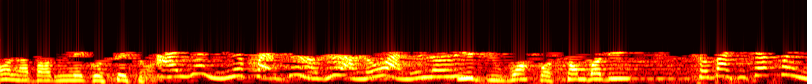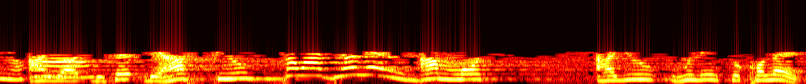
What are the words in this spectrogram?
all about negotiation. ayé yìí. If you work for somebody tó bá ṣiṣẹ́ and you, say they ask you, how much are you willing to collect?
